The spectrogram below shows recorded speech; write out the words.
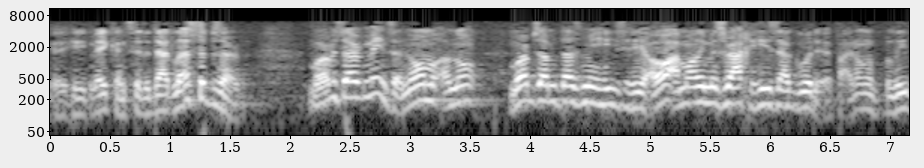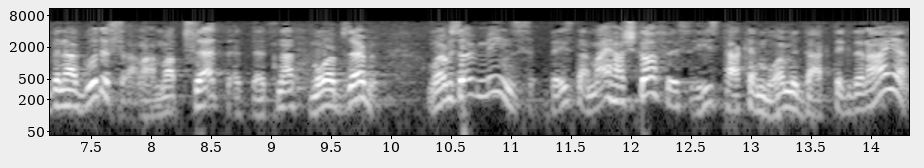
He may consider that less observant. More observant means a normal, a normal more observant doesn't mean he's, he, oh, I'm only Mizrahi, he's Aguda. If I don't believe in Agudas, I'm, I'm upset. That, that's not more observant. More observant means, based on my hashkafis, he's taken more medactic than I am.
